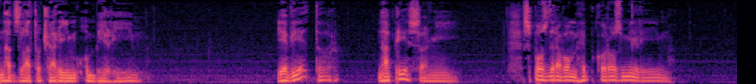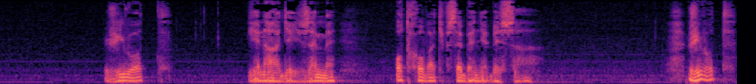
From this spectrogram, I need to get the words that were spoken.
nad zlatočarým obilím. Je vietor, na prieslní, s pozdravom hebko rozmilým. Život je nádej zeme odchovať v sebe nebesá. Život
